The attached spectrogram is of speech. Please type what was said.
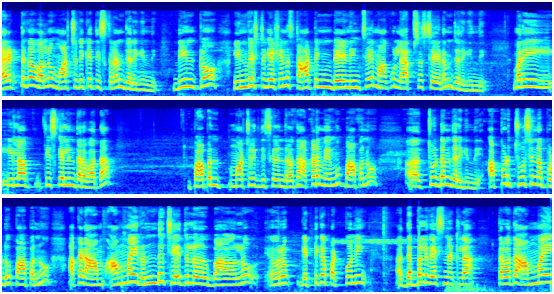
డైరెక్ట్గా వాళ్ళు మార్చరీకే తీసుకెళ్ళడం జరిగింది. దీంట్లో ఇన్వెస్టిగేషన్ స్టార్టింగ్ డే నుంచే మాకు ల్యాప్సెస్ చేయడం జరిగింది. మరి ఇలా తీసుకెళ్ళిన తర్వాత పాపను మార్చరీకి తీసుకెళ్ళిన తర్వాత అక్కడ మేము పాపను చూడడం జరిగింది. అప్పుడు చూసినప్పుడు పాపను అక్కడ అమ్మాయి రెండు చేతుల బాలో ఎవరో గట్టిగా పట్టుకొని దెబ్బలు వేసినట్ల. తర్వాత అమ్మాయి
